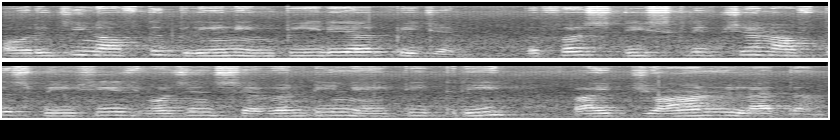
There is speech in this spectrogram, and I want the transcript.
Origin of the green imperial pigeon. The first description of the species was in 1783 by John Latham.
